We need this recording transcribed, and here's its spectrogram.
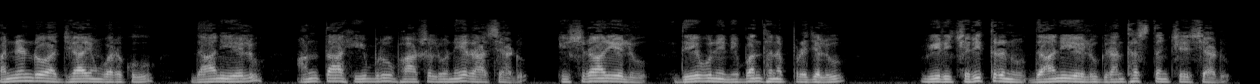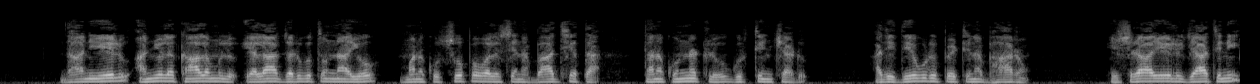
పన్నెండో అధ్యాయం వరకు దానియేలు అంతా హీబ్రూ భాషలోనే రాశాడు. ఇస్రాయేలు దేవుని నిబంధన ప్రజలు వీరి చరిత్రను దానియేలు గ్రంథస్థం చేశాడు. దానియేలు అన్యుల కాలములు ఎలా జరుగుతున్నాయో మనకు చూపవలసిన బాధ్యత తనకున్నట్లు గుర్తించాడు. అది దేవుడు పెట్టిన భారం. ఇస్రాయేలు జాతిని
